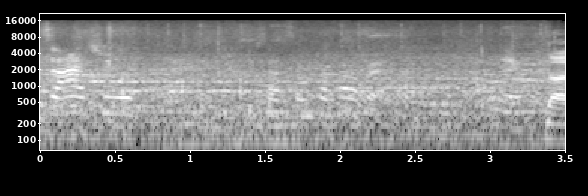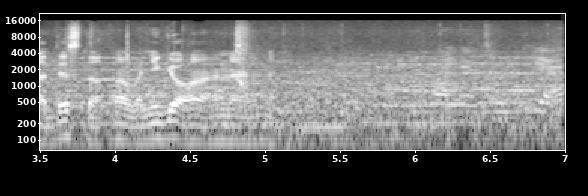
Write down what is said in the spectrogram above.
Is that actual... Is that from Pearl Harbor? No. No, this not. Oh, when you go on there. Why not to- Yeah.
